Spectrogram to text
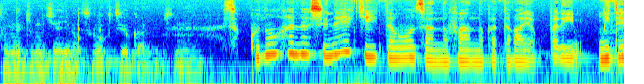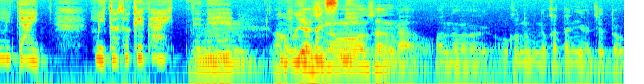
そん。な気持ちが今すごく強くありますねそこのお話ね聞いたウォンさんのファンの方はやっぱり見てみたい見届けたいってね、うん、あの思います癒しのねウォンさんがあのお好みの方にはちょっと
